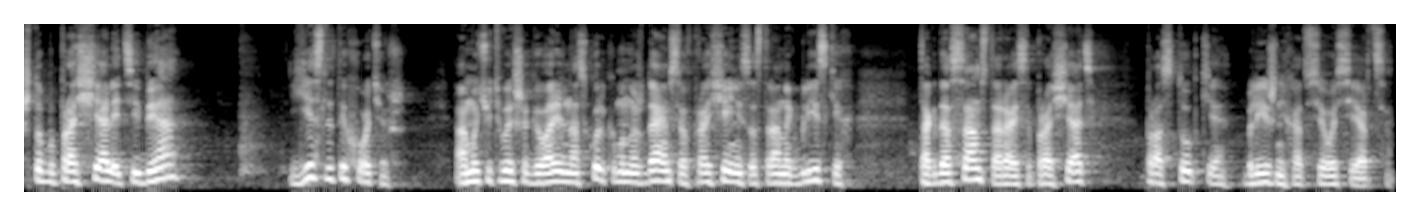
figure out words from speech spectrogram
чтобы прощали тебя – если ты хочешь, а мы чуть выше говорили, насколько мы нуждаемся в прощении со стороны близких, тогда сам старайся прощать проступки ближних от всего сердца.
